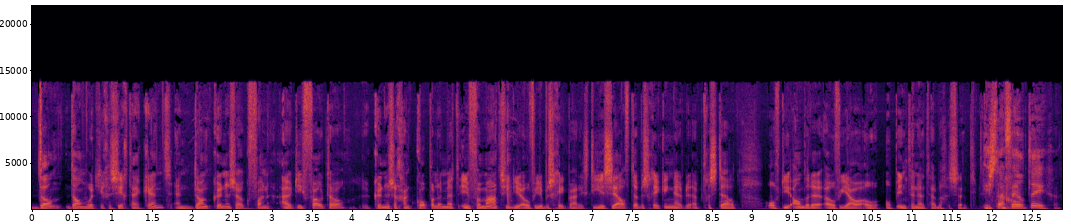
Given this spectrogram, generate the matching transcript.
dan, dan wordt je gezicht herkend en dan kunnen ze ook vanuit die foto... kunnen ze gaan koppelen met informatie die over je beschikbaar is. Die je zelf ter beschikking hebt, hebt gesteld... of die anderen over jou op internet hebben gezet. Is daar veel tegen?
